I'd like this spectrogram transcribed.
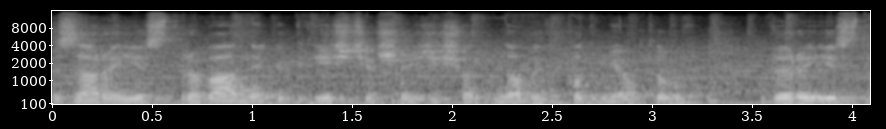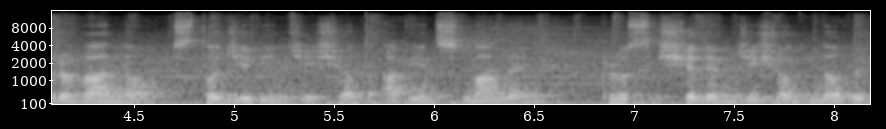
zarejestrowanych 260 nowych podmiotów, wyrejestrowano 190, a więc mamy plus 70 nowych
